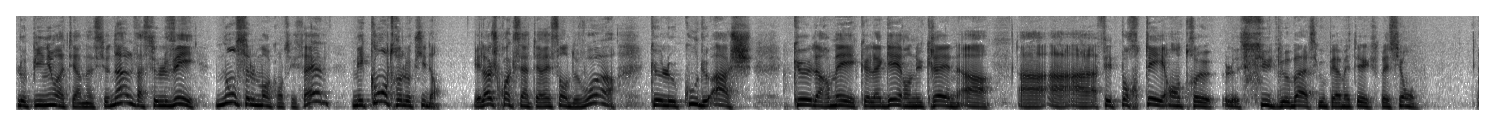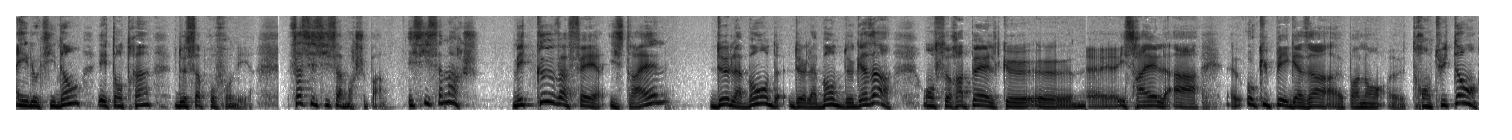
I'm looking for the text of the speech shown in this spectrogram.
l'opinion internationale va se lever non seulement contre Israël, mais contre l'Occident. Et là, je crois que c'est intéressant de voir que le coup de hache que l'armée, que la guerre en Ukraine a, a, fait porter entre le Sud global, si vous permettez l'expression, et l'Occident est en train de s'approfondir. Ça, c'est si ça marche pas. Et si ça marche Mais que va faire Israël de la bande de la bande de Gaza. On se rappelle que euh, Israël a euh, occupé Gaza pendant 38 euh, ans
